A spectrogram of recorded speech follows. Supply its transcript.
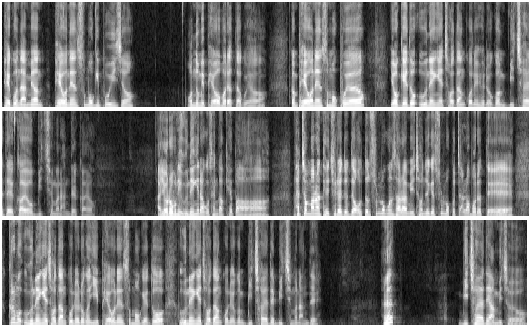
베고 나면 베어낸 수목이 보이죠. 언 놈이 베어 버렸다고요. 그럼 베어낸 수목 보여요? 여기에도 은행의 저당권의 효력은 미쳐야 될까요? 미치면 안 될까요? 아 여러분이 은행이라고 생각해봐. 8천만 원 대출해줬는데 어떤 술 먹은 사람이 저녁에 술 먹고 잘라버렸대. 그러면 은행의 저당권 효력은 이 베어낸 수목에도 은행의 저당권 효력은 미쳐야 돼, 미치면 안 돼. 에? 미쳐야 돼, 안 미쳐요?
